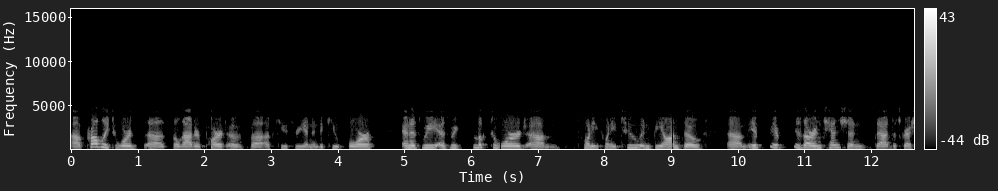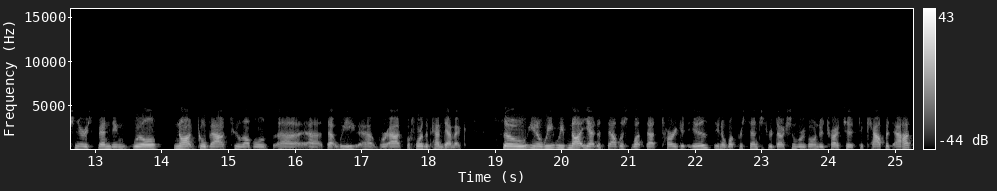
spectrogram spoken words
uh, probably towards the latter part of of Q3 and into Q4. As we as we look toward um, 2022 and beyond, though, Um, it is our intention that discretionary spending will not go back to levels uh, uh, that we uh, were at before the pandemic. So, you know, we've not yet established what that target is, you know, what percentage reduction we're going to try to cap it at.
